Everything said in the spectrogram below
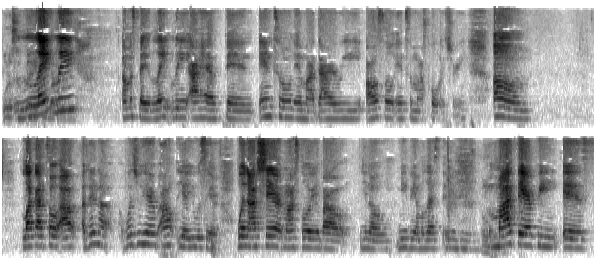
What are some things you like to Lately. I'm gonna say lately, I have been in tune in my diary, also into my poetry. Um, like I told, I, I didn't. I, was you here? I, yeah, you was here when I shared my story about you know me being molested. Mm-hmm. Mm-hmm. My therapy is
